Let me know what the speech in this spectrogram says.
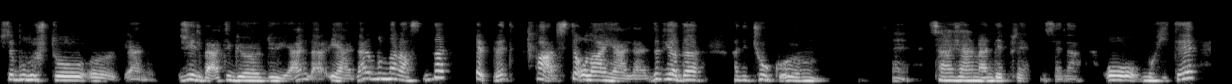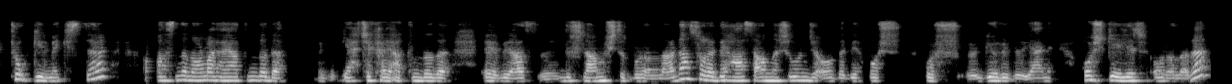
işte buluştuğu e, yani Gilbert'i gördüğü yerler, yerler bunlar aslında evet Paris'te olan yerlerdir ya da hani çok e, Saint Germain Depre mesela o muhite çok girmek ister. Aslında normal hayatında da gerçek hayatında da e, biraz e, dışlanmıştır buralardan. Sonra dehası anlaşılınca orada bir hoş hoş e, görülür yani hoş gelir oralara.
